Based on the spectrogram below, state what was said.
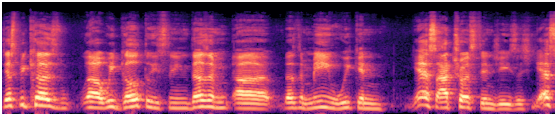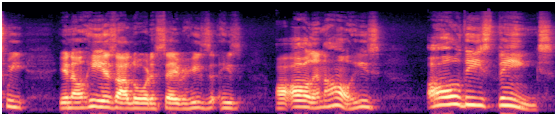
just because uh, we go through these things doesn't uh, doesn't mean we can. Yes, I trust in Jesus. Yes, we, you know, He is our Lord and Savior. He's He's our all in all. He's all these things,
